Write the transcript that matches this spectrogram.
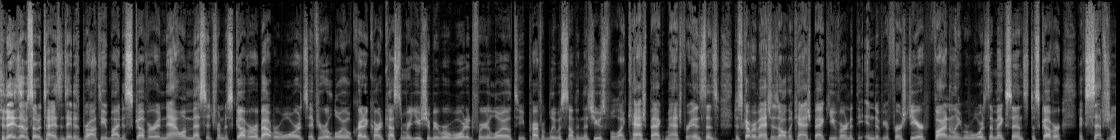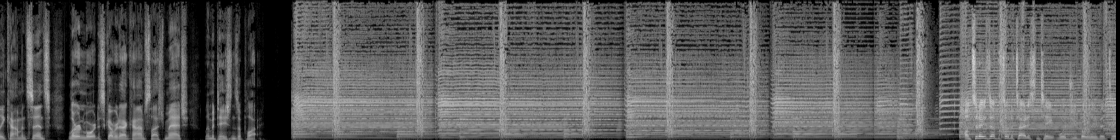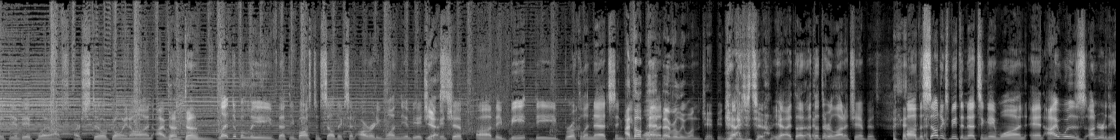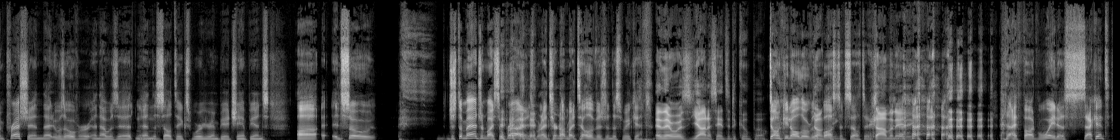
Today's episode of Titus and Tate is brought to you by Discover, and now a message from Discover about rewards. If you're a loyal credit card customer, you should be rewarded for your loyalty, preferably with something that's useful, like Cashback Match, for instance. Discover matches all the cash back you've earned at the end of your first year. Finally, rewards that make sense. Discover, exceptionally common sense. Learn more at discover.com slash match. Limitations apply. On today's episode of Titus and Tate, would you believe it, Tate? The NBA playoffs are still going on. I was dun. led to believe that the Boston Celtics had already won the NBA Yes. championship. Uh, they beat the Brooklyn Nets in game I thought one. Pat Beverley won the championship. Yeah, I did too. Yeah, I thought I thought there were a lot of champions. Uh, the Celtics beat the Nets in game one, and I was under the impression that it was over and that was it, and the Celtics were your NBA champions. Uh, and so, just imagine my surprise when I turned on my television this weekend, And there was Giannis Antetokounmpo dunking all over the Boston Celtics. dominating. And I thought, wait a second.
